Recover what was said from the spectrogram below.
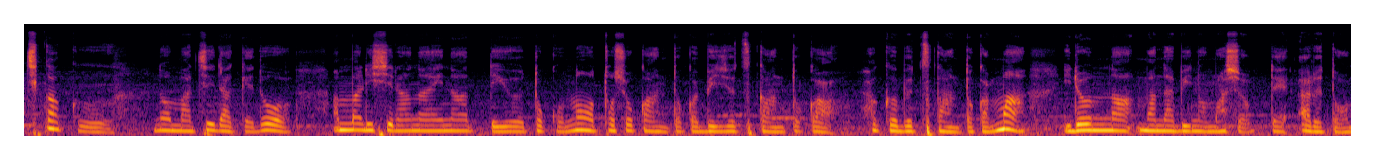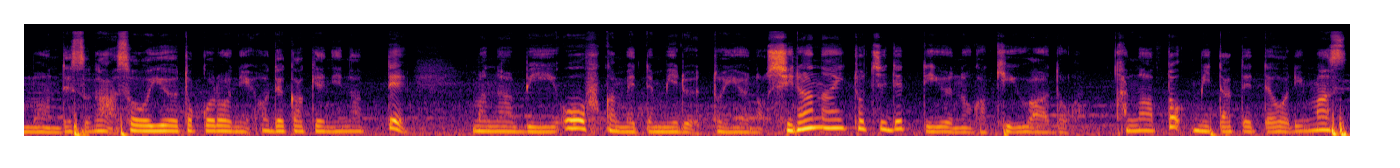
近くの町だけどあんまり知らないなっていうとこの図書館とか美術館とか博物館とかまあいろんな学びの場所ってあると思うんですがそういうところにお出かけになって学びを深めてみるというの知らない土地でっていうのがキーワードかなと見立てております。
